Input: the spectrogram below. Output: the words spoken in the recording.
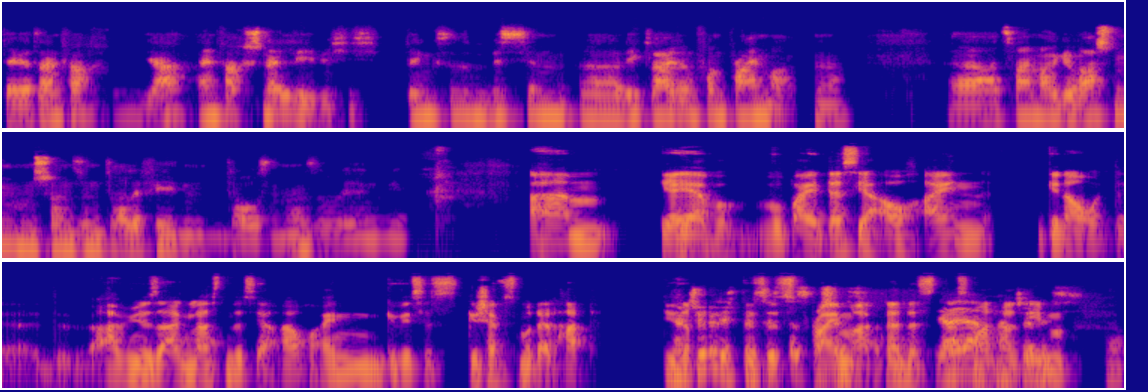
Der wird einfach, ja, einfach schnelllebig. Ich denke, so ein bisschen äh, wie Kleidung von Primark. Ne? äh, zweimal gewaschen und schon sind alle Fäden draußen, ne? so irgendwie. Ähm, ja, ja, wo, wobei das ja auch ein, genau, habe ich mir sagen lassen, dass ja auch ein gewisses Geschäftsmodell hat. Dieser, natürlich, das dieses ist das Primark, ne? dass, ja, dass ja, man halt eben, ja.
